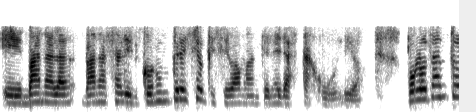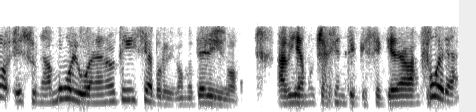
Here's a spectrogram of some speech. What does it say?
eh, van, a van a salir con un precio que se va a mantener hasta julio. Por lo tanto, es una muy buena noticia porque, como te digo, había mucha gente que se quedaba fuera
